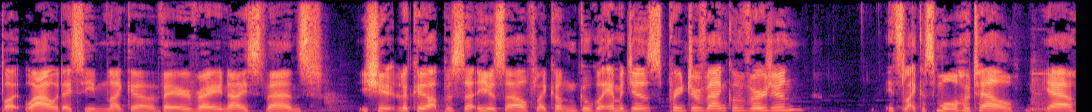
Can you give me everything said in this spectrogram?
but wow, they seem like a very very nice vans. You should look it up yourself, like on Google Images, sprinter van conversion. It's like a small hotel. Yeah,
